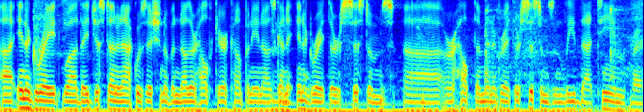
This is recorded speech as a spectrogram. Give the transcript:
uh, integrate. Well, they just done an acquisition of another healthcare company, and I was going Mm-hmm. to integrate their systems uh, or help them integrate their systems and lead that team. Right.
